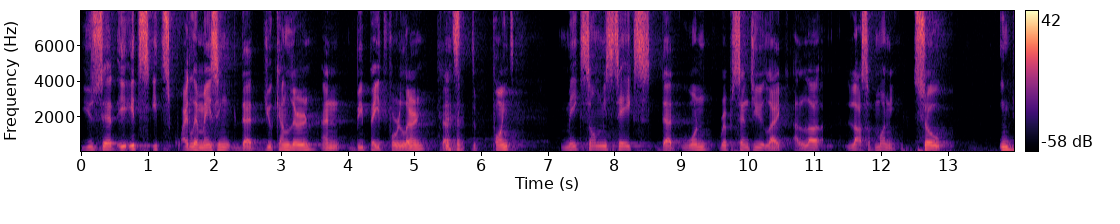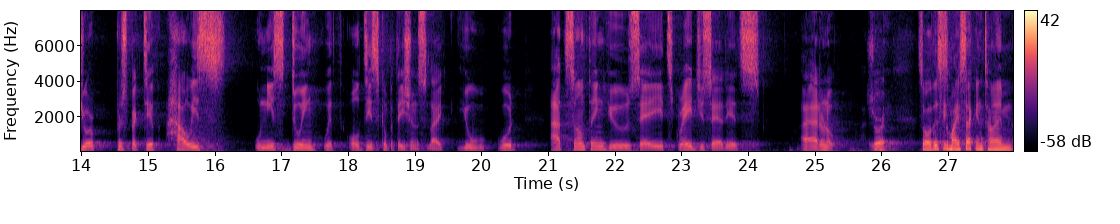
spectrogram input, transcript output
you said it's it's quite amazing that you can learn and be paid for learn that's the point. Make some mistakes that won't represent you like a lot loss of money. So in your perspective how is unis doing with all these competitions? Like you would add something you say it's great you said it's i, I don't know. Sure. So this is my second time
